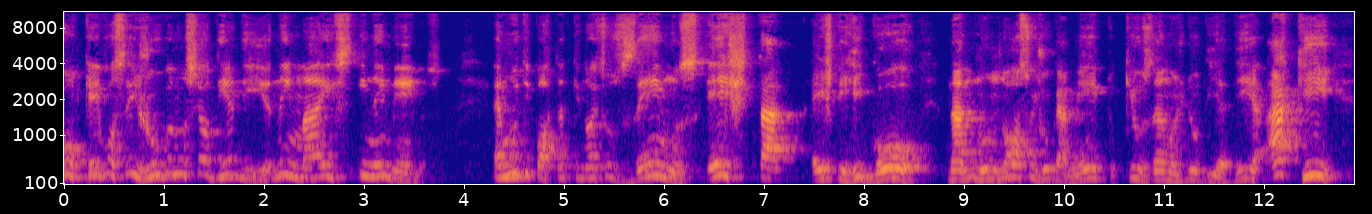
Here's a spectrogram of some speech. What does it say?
com que vocês julgam no seu dia a dia, nem mais e nem menos. É muito importante que nós usemos esta, este rigor na, no nosso julgamento que usamos no dia a dia, aqui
